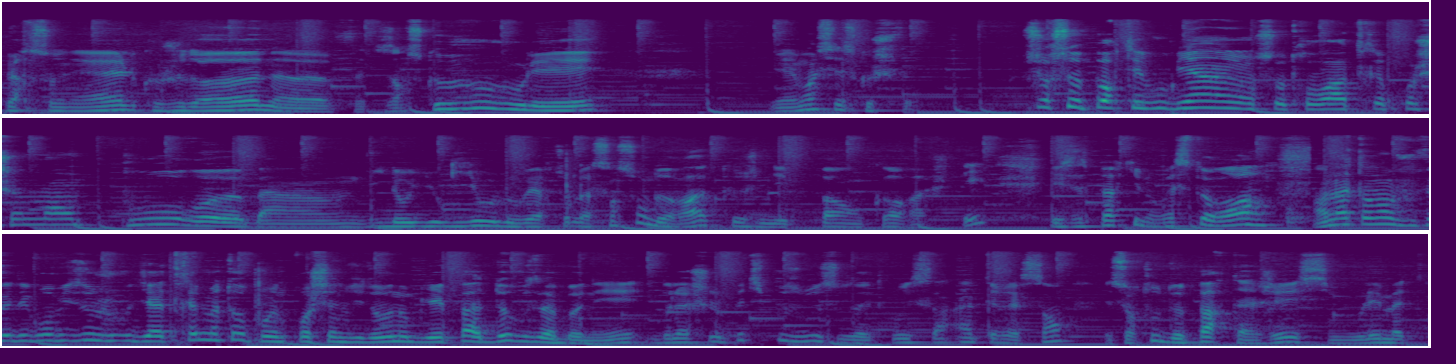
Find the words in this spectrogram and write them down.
personnel que je donne, euh, faites-en ce que vous voulez, mais moi c'est ce que je fais. Sur ce, portez-vous bien et on se retrouvera très prochainement pour euh, ben, une vidéo Yu-Gi-Oh! l'ouverture de l'ascension de Ra que je n'ai pas encore acheté et j'espère qu'il en restera. En attendant, je vous fais des gros bisous, je vous dis à très bientôt pour une prochaine vidéo. N'oubliez pas de vous abonner, de lâcher le petit pouce bleu si vous avez trouvé ça intéressant et surtout de partager si vous voulez mettre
